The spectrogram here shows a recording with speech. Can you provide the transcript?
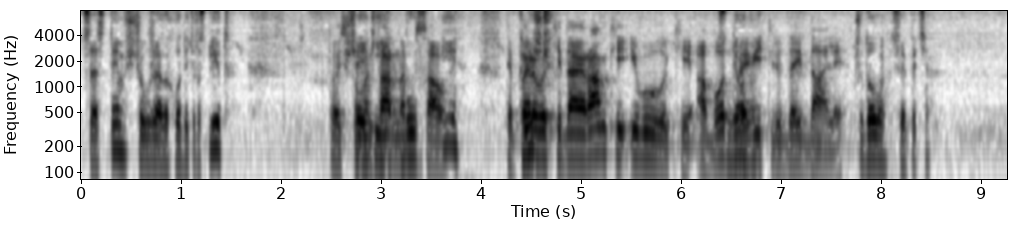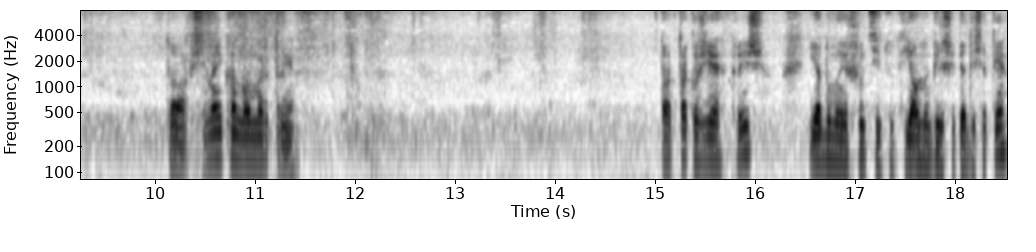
це з тим, що вже виходить розпліт. Хтось ще коментар який був написав. і Тепер кліщ. викидай рамки і вулики, або З нього. травіть людей далі. Чудово сипеться. Так, сімейка номер 3. Так, також є кліщ. Я думаю, що ці тут явно більше 50.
